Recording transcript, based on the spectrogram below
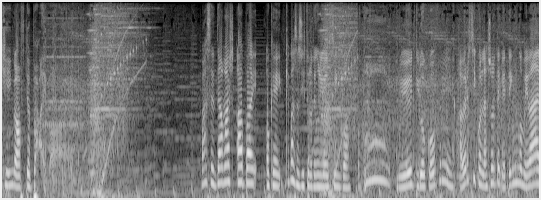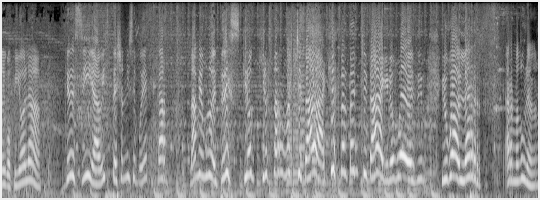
King of the Bible. Base damage up by... Ok, ¿qué pasa si esto lo tengo nivel 5? ¡Oh! ¿Eh? ¿Tiró cofre? A ver si con la suerte que tengo me va algo piola. ¿Qué decía? ¿Viste? Ya ni se podía quejar. Dame uno de tres. Quiero, quiero estar más chetada. Quiero estar tan chetada que no puedo decir... Que no puedo hablar. Armadura,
